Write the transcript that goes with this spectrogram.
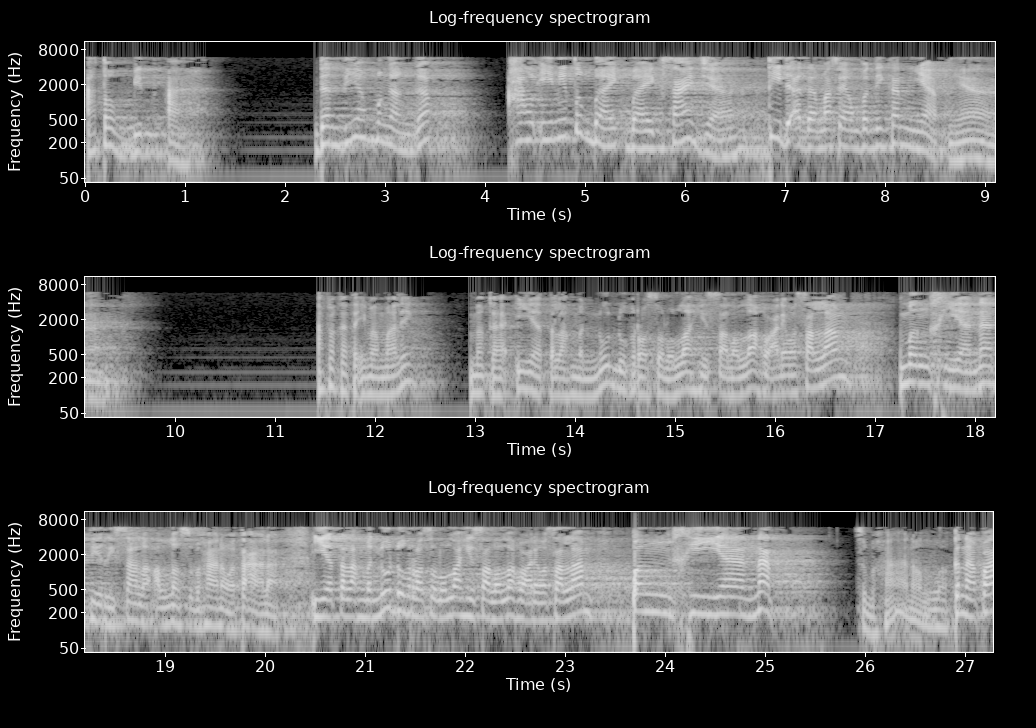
atau bid'ah dan dia menganggap hal ini tuh baik-baik saja tidak ada masalah yang penting kan niatnya apa kata Imam Malik? Maka ia telah menuduh Rasulullah sallallahu alaihi wasallam mengkhianati risalah Allah Subhanahu wa taala. Ia telah menuduh Rasulullah sallallahu alaihi wasallam pengkhianat. Subhanallah. Kenapa?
